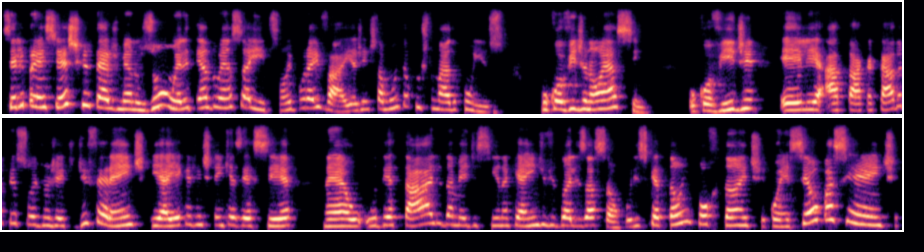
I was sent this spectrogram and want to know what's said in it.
Se ele preenche esses critérios menos um, ele tem a doença Y, e por aí vai. E a gente está muito acostumado com isso. O Covid não é assim. O Covid ele ataca cada pessoa de um jeito diferente, e aí é que a gente tem que exercer né, o, o, detalhe da medicina, que é a individualização. Por isso que é tão importante conhecer o paciente,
